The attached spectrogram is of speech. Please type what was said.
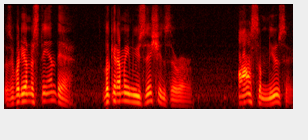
Does everybody understand that? Look at how many musicians there are. Awesome music.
